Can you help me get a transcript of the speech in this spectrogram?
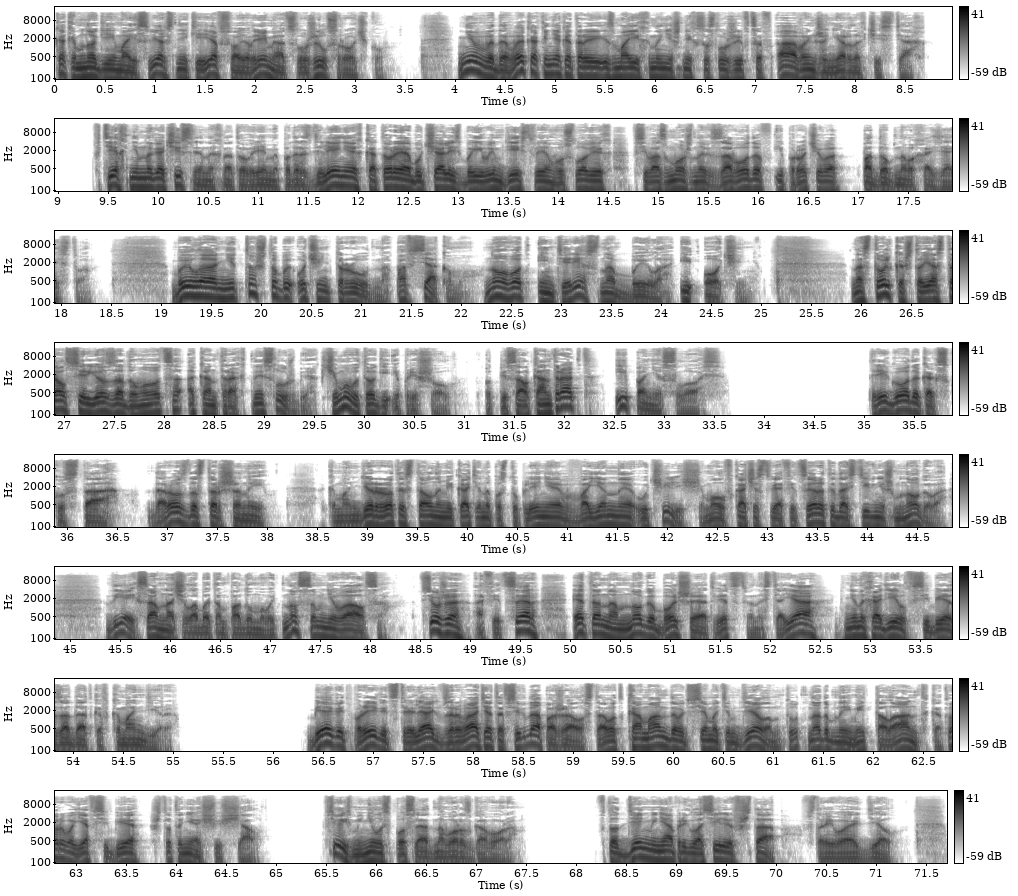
Как и многие мои сверстники, я в свое время отслужил срочку. Не в ВДВ, как некоторые из моих нынешних сослуживцев, а в инженерных частях. В тех немногочисленных на то время подразделениях, которые обучались боевым действиям в условиях всевозможных заводов и прочего подобного хозяйства. Было не то чтобы очень трудно, по-всякому, но вот интересно было и очень. Настолько, что я стал всерьез задумываться о контрактной службе, к чему в итоге и пришел. Подписал контракт, и понеслось. Три года как с куста, дорос до старшины. Командир роты стал намекать и на поступление в военное училище, мол, в качестве офицера ты достигнешь многого. Да я и сам начал об этом подумывать, но сомневался. Все же офицер — это намного большая ответственность, а я не находил в себе задатков командира. Бегать, прыгать, стрелять, взрывать — это всегда пожалуйста, а вот командовать всем этим делом тут надо бы иметь талант, которого я в себе что-то не ощущал. Все изменилось после одного разговора. В тот день меня пригласили в штаб, в строевой отдел.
